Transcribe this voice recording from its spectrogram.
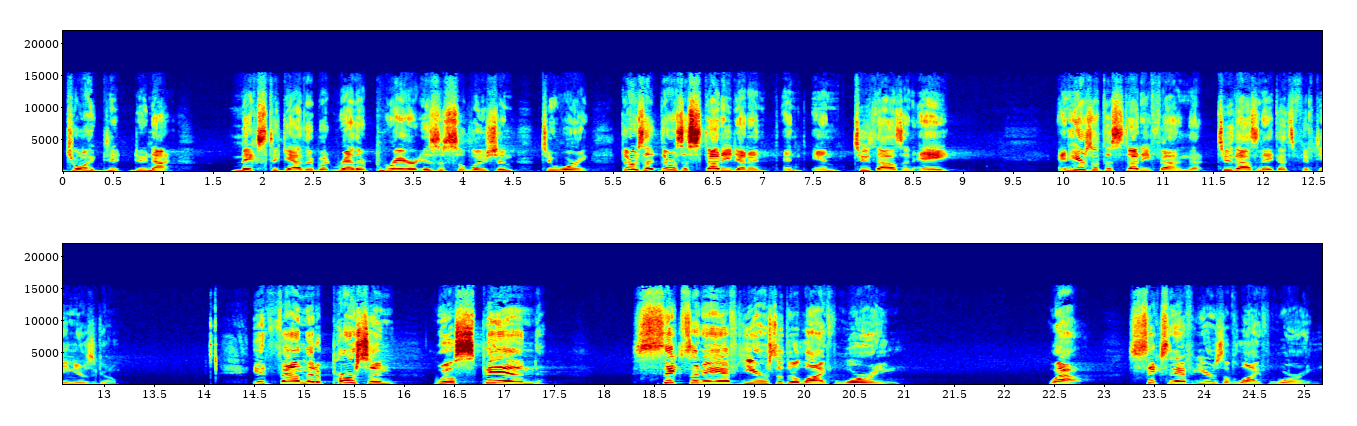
join, do not mix together, but rather prayer is a solution to worry. There was a, there was a study done in, in, in 2008, and here's what the study found in that 2008, that's 15 years ago. It found that a person will spend six and a half years of their life worrying. Wow, six and a half years of life worrying.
